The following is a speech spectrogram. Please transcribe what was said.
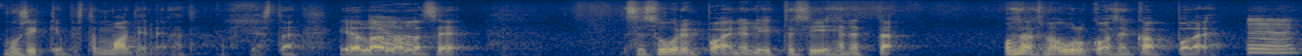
Musiikkiopiston matineat oikeastaan. Ja jollain Joo. lailla se, se suurin paine liittyi siihen, että osaanko mä ulkoa sen kappaleen? Mm.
